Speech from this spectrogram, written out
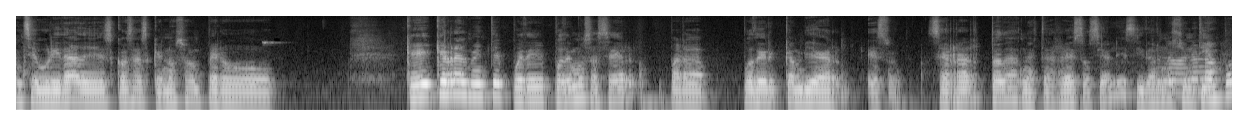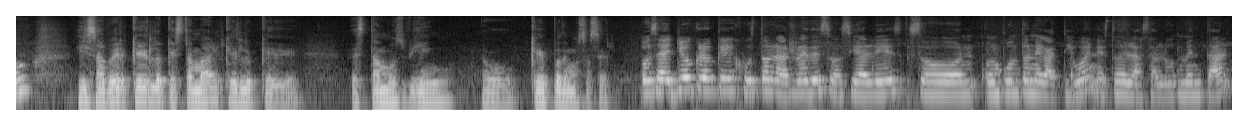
Inseguridades, cosas que no son, pero ¿qué, qué realmente puede, podemos hacer para poder cambiar eso? Cerrar todas nuestras redes sociales y darnos No, un no, no. tiempo y saber qué es lo que está mal, qué es lo que estamos bien o qué podemos hacer. O sea, yo creo que justo las redes sociales son un punto negativo en esto de la salud mental,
